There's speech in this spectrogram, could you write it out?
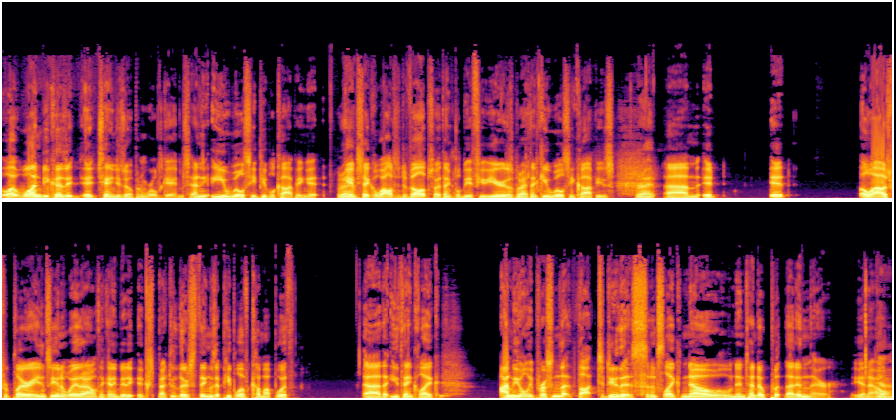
well, one because it, it changes open world games, and you will see people copying it. Right. Games take a while to develop, so I think it'll be a few years, but I think you will see copies. Right. Um, it it allows for player agency in a way that I don't think anybody expected. There's things that people have come up with uh, that you think like I'm the only person that thought to do this, and it's like no, Nintendo put that in there. You know, Yeah.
